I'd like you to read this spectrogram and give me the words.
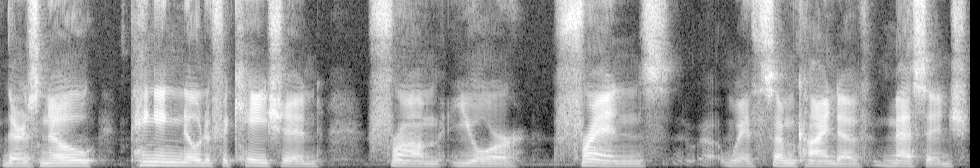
There's no pinging notification from your friends with some kind of message,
